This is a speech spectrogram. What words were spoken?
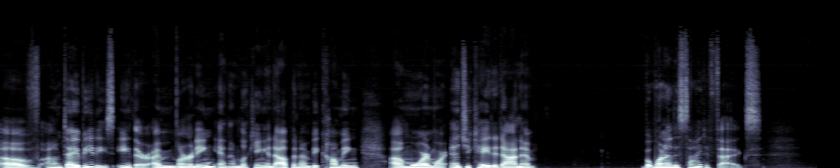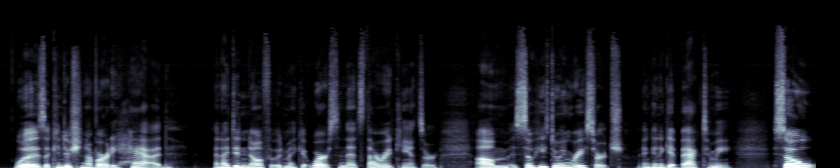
of um, diabetes either. I'm learning and I'm looking it up and I'm becoming uh, more and more educated on it. But one of the side effects was a condition I've already had, and I didn't know if it would make it worse, and that's thyroid cancer. Um, so he's doing research and going to get back to me. So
